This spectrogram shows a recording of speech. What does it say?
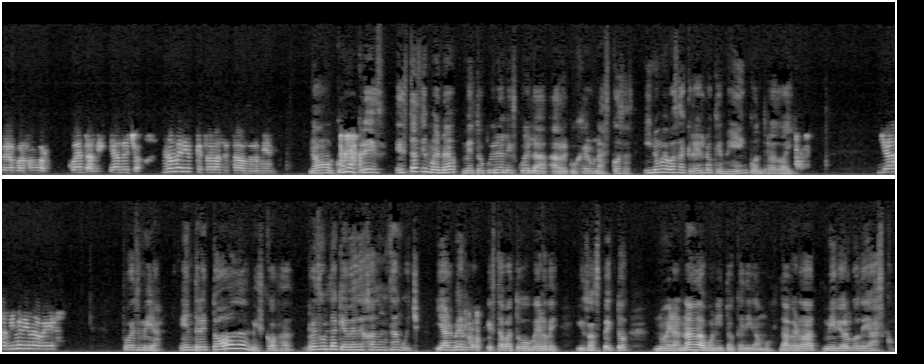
Pero por favor, cuéntame, ¿qué has hecho? No me digas que solo has estado durmiendo. No, ¿cómo crees? Esta semana me tocó ir a la escuela a recoger unas cosas y no me vas a creer lo que me he encontrado ahí. Ya, dime de una vez. Pues mira, entre todas mis cosas, resulta que había dejado un sándwich y al verlo estaba todo verde y su aspecto no era nada bonito que digamos. La verdad me dio algo de asco.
